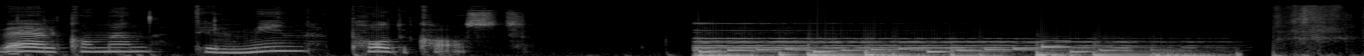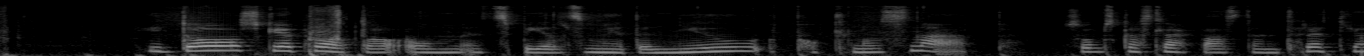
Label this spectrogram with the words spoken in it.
Välkommen till min podcast. Idag ska jag prata om ett spel som heter New Pokémon Snap som ska släppas den 30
